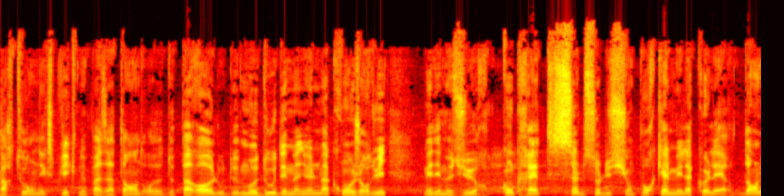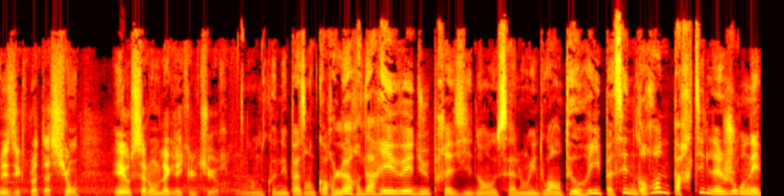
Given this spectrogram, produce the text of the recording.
Partout, on explique ne pas attendre de paroles ou de mots doux d'Emmanuel Macron aujourd'hui, mais des mesures concrètes, seule solution pour calmer la colère dans les exploitations et au Salon de l'Agriculture. On ne connaît pas encore l'heure d'arrivée du président au Salon. Il doit en théorie y passer une grande partie de la journée.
